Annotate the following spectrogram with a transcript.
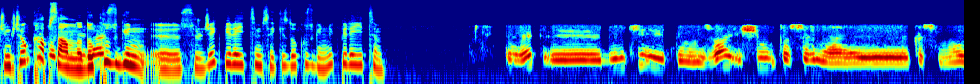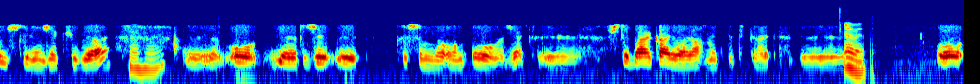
Çünkü çok kapsamlı. Atölyeler... 9 gün e, sürecek bir eğitim. 8-9 günlük bir eğitim. Evet. E, bir iki eğitimimiz var. İşin tasarım e, kısmını o üstlenecek Kübra. Hı hı. E, o yaratıcı e, kısımda o, o olacak. E, işte Berkay var, Ahmet Betikay. E, evet. O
